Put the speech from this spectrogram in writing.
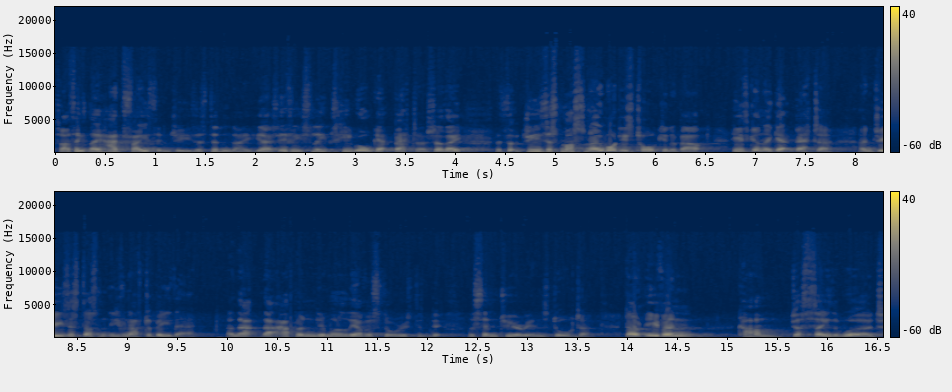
So I think they had faith in Jesus, didn't they? Yes, if he sleeps, he will get better. So they, they thought, Jesus must know what he's talking about. He's going to get better, and Jesus doesn't even have to be there. And that, that happened in one of the other stories, didn't it? The centurion's daughter. Don't even come, just say the word.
